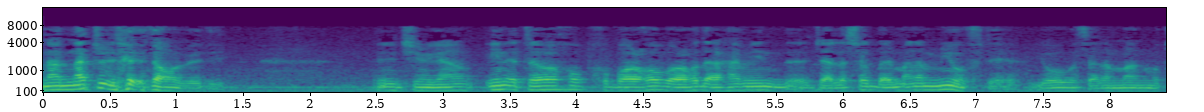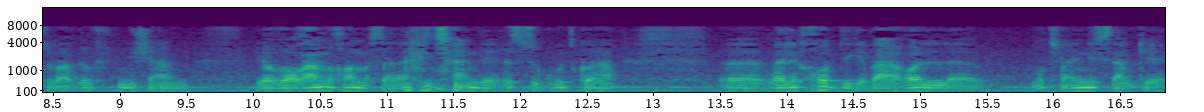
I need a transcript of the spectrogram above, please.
نتونید ادامه بدید. چی میگم؟ این اتفاق خب, خب بارها بارها در همین جلسات برای منم میفته یا مثلا من متوقف میشم یا واقعا می‌خوام مثلا چند دقیقه سکوت کنم. ولی خب دیگه به حال مطمئن نیستم که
